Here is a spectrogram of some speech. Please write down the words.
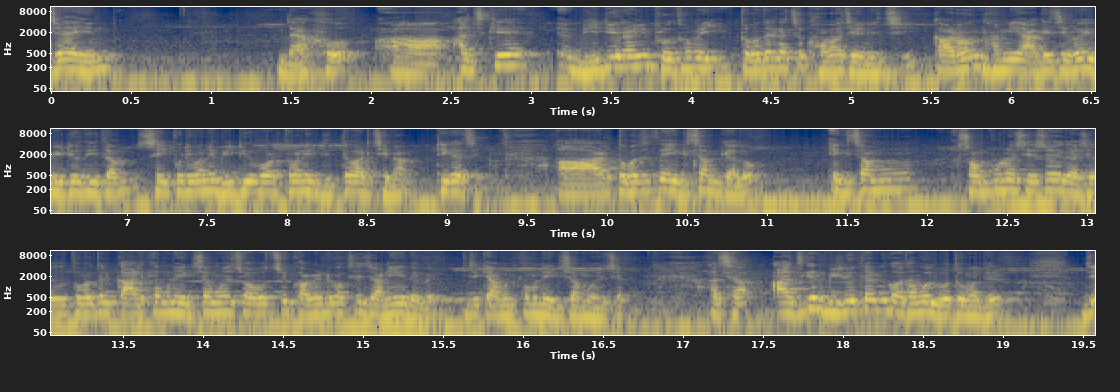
জয় হিন্দ। দেখো আজকে ভিডিওর আমি প্রথমেই তোমাদের কাছে ক্ষমা চেয়ে নিচ্ছি। কারণ আমি আগে যেভাবে ভিডিও দিতাম, সেই পরিমাণে ভিডিও বর্তমানে দিতে পারছি না, ঠিক আছে? আর তোমাদের তো এক্সাম গেল। এক্সাম সম্পূর্ণ শেষ হয়ে গেছে, তো তোমাদের কার কেমন এক্সাম হয়েছে অবশ্যই কমেন্ট বক্সে জানিয়ে দেবে যে কেমন কেমন এক্সাম হয়েছে। আচ্ছা আজকের ভিডিওতে আমি কথা বলব তোমাদের যে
